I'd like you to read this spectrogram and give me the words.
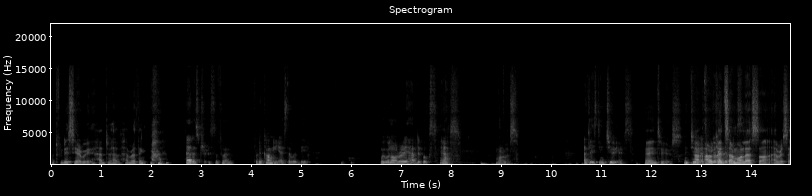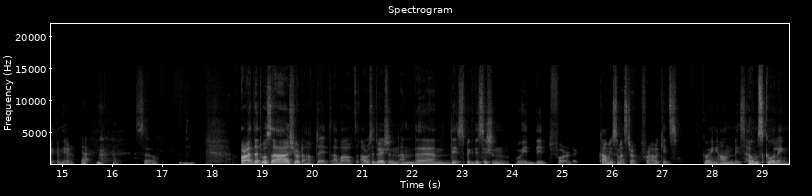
But for this year, we had to have everything. Yeah, that's true. So for for the coming years, there will be we will already have the books. Yeah, yes, more or less. at least in two years. Yeah, in two years. In two Our- years, we Our kids are more or less uh, every second year. Yeah. So, all right, that was a short update about our situation and um, this big decision we did for the coming semester for our kids going on this homeschooling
